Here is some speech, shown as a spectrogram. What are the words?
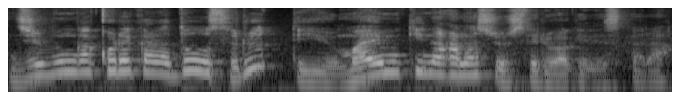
自分がこれからどうするっていう前向きな話をしてるわけですから、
